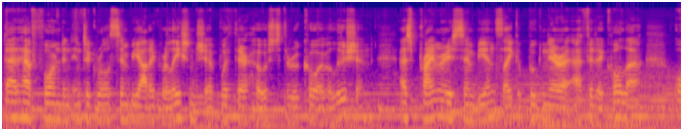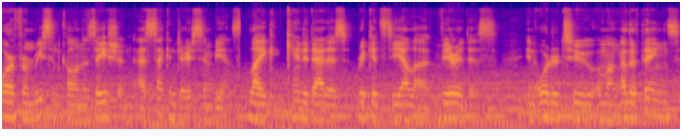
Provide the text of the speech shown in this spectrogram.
that have formed an integral symbiotic relationship with their host through coevolution, as primary symbionts like Buchnera aphidicola, or from recent colonization as secondary symbionts like Candidatus rickettsiella viridis, in order to, among other things,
